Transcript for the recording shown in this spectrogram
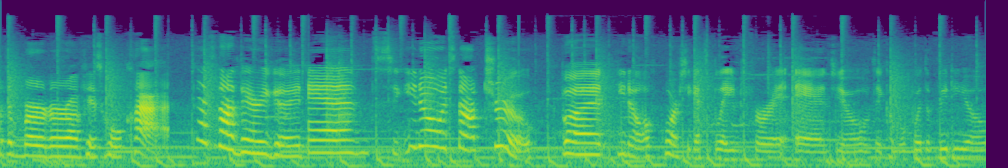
the murder of his whole class. That's not very good. And, you know, it's not true. But, you know, of course he gets blamed for it, and, you know, they come up with a video,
